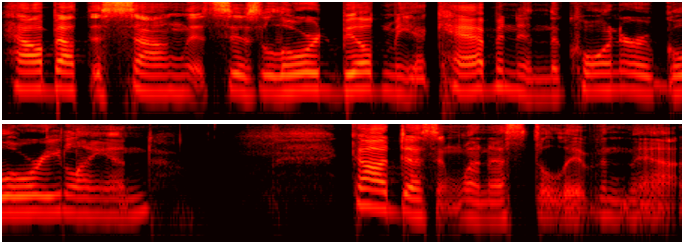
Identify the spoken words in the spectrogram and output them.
how about the song that says, Lord, build me a cabin in the corner of glory land? God doesn't want us to live in that.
